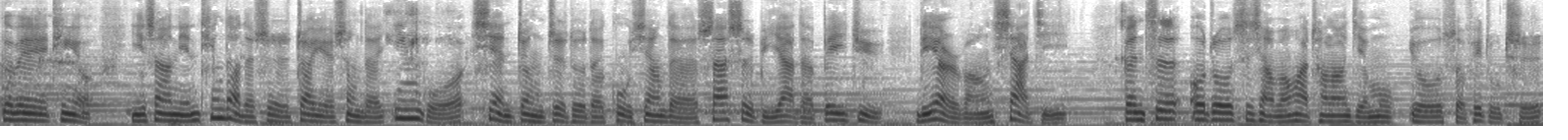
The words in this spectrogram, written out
各位听友。以上您听到的是赵月胜的英国宪政制度的故乡的莎士比亚的悲剧《李尔王》下集。本次欧洲思想文化长廊节目由索菲主持，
